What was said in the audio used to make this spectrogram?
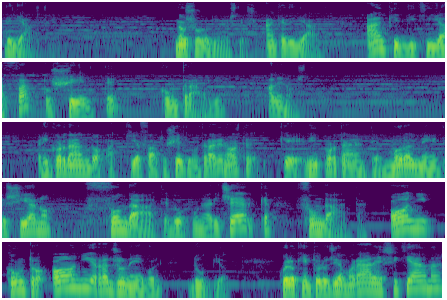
degli altri, non solo di noi stessi, anche degli altri, anche di chi ha fatto scelte contrarie alle nostre. Ricordando a chi ha fatto scelte contrarie alle nostre che l'importante moralmente siano fondate, dopo una ricerca fondata, ogni, contro ogni ragionevole dubbio. Quello che in teologia morale si chiama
